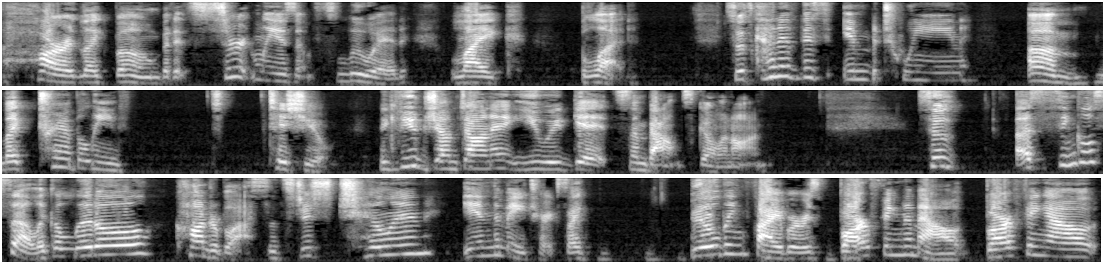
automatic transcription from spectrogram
hard like bone, but it certainly isn't fluid like blood. So it's kind of this in-between, um, like trampoline tissue. Like if you jumped on it, you would get some bounce going on. So a single cell, like a little chondroblast that's just chilling in the matrix, like building fibers, barfing them out, barfing out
